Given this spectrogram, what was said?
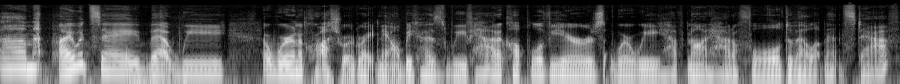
Um, I would say that we we're in a crossroad right now because we've had a couple of years where we have not had a full development staff.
